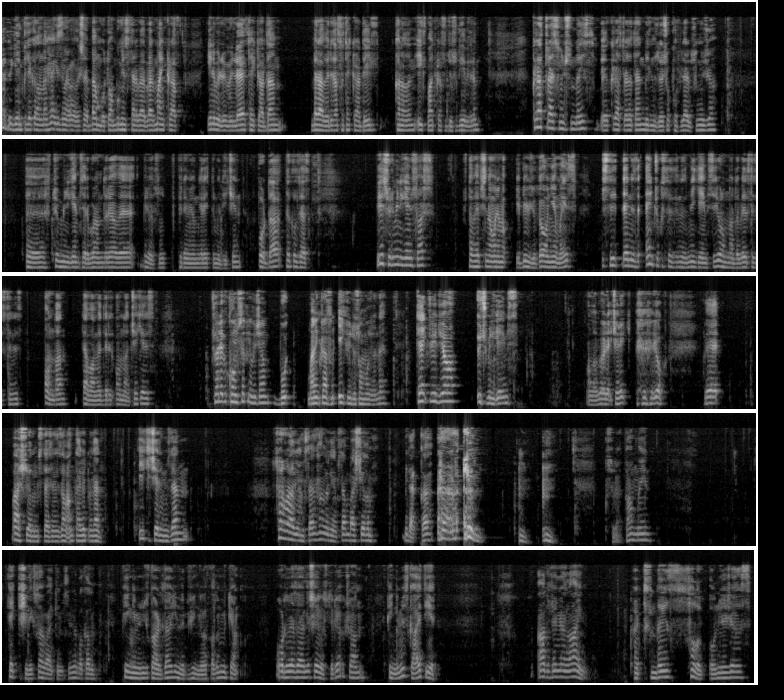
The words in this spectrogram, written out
Nerede Gameplay kanalından herkese merhaba arkadaşlar. Ben Botan. Bugün sizlerle beraber Minecraft yeni bölümüyle tekrardan beraberiz. Aslında tekrar değil. Kanalın ilk Minecraft videosu diyebilirim. Craftrise sunucusundayız. E, Craftrise zaten bildiğiniz üzere çok popüler bir sunucu. E, tüm mini gamesleri barındırıyor ve biliyorsunuz premium gerektirmediği için burada takılacağız. Bir sürü mini games var. Tabii hepsini oynama, bir videoda oynayamayız. İstediklerinizi, en çok istediğiniz mini games'i yorumlarda belirtirseniz ondan devam ederiz, ondan çekeriz. Şöyle bir konsept yapacağım. Bu Minecraft'ın ilk videosu olmak üzere. Tek video, 3 mini games. Valla böyle içerik yok. Ve başlayalım isterseniz zaman kaybetmeden. İlk içeriğimizden Survival Games'ten, Hunger Games'ten başlayalım. Bir dakika. Kusura kalmayın. Tek kişilik Survival Games'ine bakalım. Pingimiz yukarıda. Yine bir pinge bakalım. Mükemmel. Orada biraz herhalde şey gösteriyor. Şu an pingimiz gayet iyi. Adrenaline haritasındayız. Solo oynayacağız.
